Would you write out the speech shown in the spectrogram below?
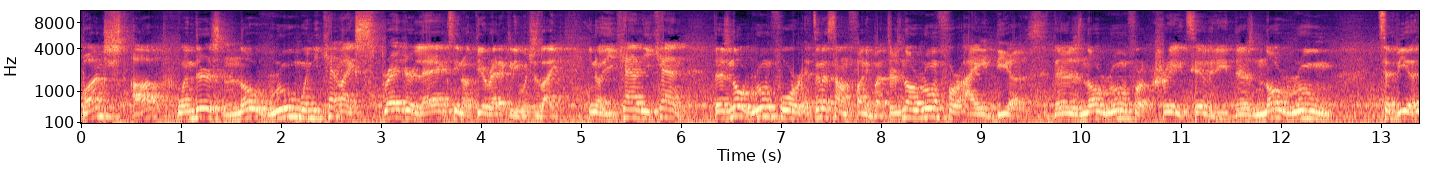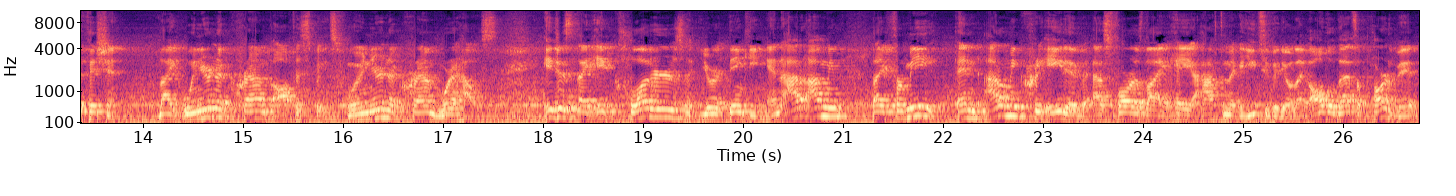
bunched up, when there's no room, when you can't like spread your legs, you know, theoretically, which is like, you know, you can't, you can't, there's no room for, it's gonna sound funny, but there's no room for ideas. There's no room for creativity. There's no room to be efficient. Like when you're in a cramped office space, when you're in a cramped warehouse, it just like it clutters your thinking. And I, I mean, like for me, and I don't mean creative as far as like, hey, I have to make a YouTube video. Like although that's a part of it,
